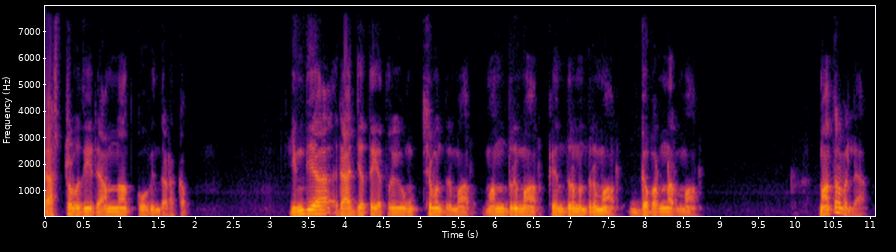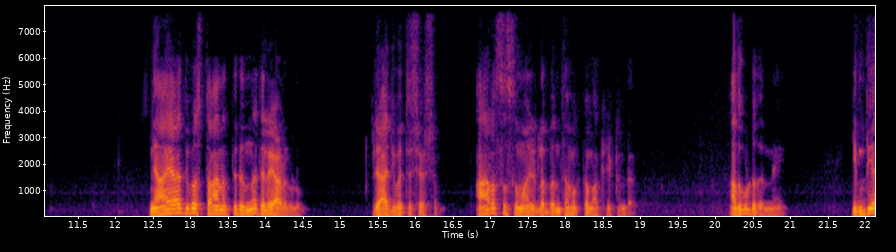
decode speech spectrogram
രാഷ്ട്രപതി രാംനാഥ് കോവിന്ദ് അടക്കം. ഇന്ത്യ രാജ്യത്തെ എത്രയോ മുഖ്യമന്ത്രിമാർ മന്ത്രിമാർ കേന്ദ്രമന്ത്രിമാർ ഗവർണർമാർ മാത്രമല്ല ന്യായാധിപ സ്ഥാനത്തിരുന്ന ചില ആളുകളും രാജിവെച്ച ശേഷം ആർ എസ് എസുമായുള്ള ബന്ധം വ്യക്തമാക്കിയിട്ടുണ്ട്. അതുകൊണ്ട് തന്നെ ഇന്ത്യ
